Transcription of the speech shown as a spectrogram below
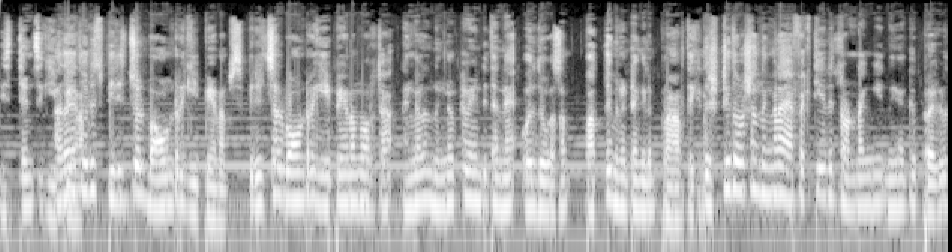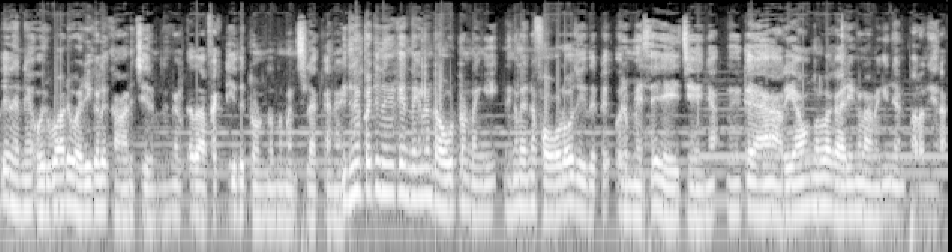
ഡിസ്റ്റൻസ് കീപ്പ് അതായത് ഒരു സ്പിരിച്വൽ ബൗണ്ടറി കീപ്പ് ചെയ്യണം. സ്പിരിച്വൽ ബൗണ്ടറി കീപ്പ് ചെയ്യണം എന്ന് പറഞ്ഞാൽ നിങ്ങൾ നിങ്ങൾക്ക് വേണ്ടി തന്നെ ഒരു ദിവസം പത്ത് മിനിറ്റ് എങ്കിലും പ്രാർത്ഥിക്കും ദൃഷ്ടിദോഷം നിങ്ങളെ അഫക്ട് ചെയ്തിട്ടുണ്ടെങ്കിൽ നിങ്ങൾക്ക് പ്രകൃതി തന്നെ ഒരുപാട് വഴികൾ കാണിച്ചു തരും. നിങ്ങൾക്ക് അത് അഫക്ട് ചെയ്തിട്ടുണ്ടെന്ന് മനസ്സിലാക്കാനായി ഇതിനെപ്പറ്റി നിങ്ങൾക്ക് എന്തെങ്കിലും ഡൗട്ട് ഉണ്ടെങ്കിൽ നിങ്ങൾ എന്നെ ഫോളോ ചെയ്തിട്ട് ഒരു മെസ്സേജ് അയച്ചു കഴിഞ്ഞാൽ നിങ്ങൾക്ക് അറിയാവുന്ന കാര്യങ്ങളാണെങ്കിൽ ഞാൻ പറഞ്ഞുതരാം.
